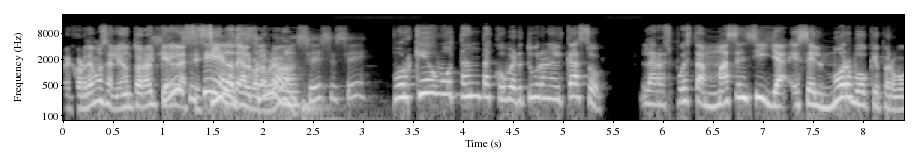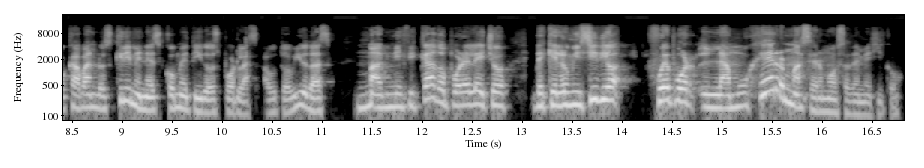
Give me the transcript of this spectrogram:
Recordemos a León Toral, que era el asesino, de Álvaro Obregón. Sí, sí, sí. ¿Por qué hubo tanta cobertura en el caso? La respuesta más sencilla es el morbo que provocaban los crímenes cometidos por las autoviudas, magnificado por el hecho de que el homicidio fue por la mujer más hermosa de México.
